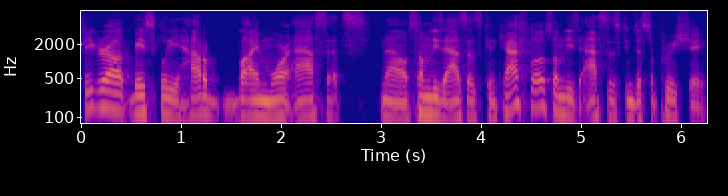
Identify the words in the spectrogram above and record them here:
figure out basically how to buy more assets. Now, some of these assets can cash flow, some of these assets can just appreciate.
